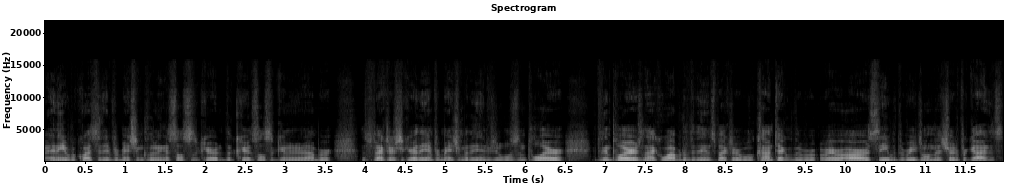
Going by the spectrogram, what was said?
any requested information, including a social security the social security number, the inspector secure the information with the individual's employer. If the employer is not cooperative, the inspector will contact the RRC with the regional administrator for guidance.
